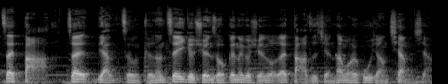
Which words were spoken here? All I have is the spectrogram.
在打在两可能这一个选手跟那个选手在打之前，他们会互相呛下，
